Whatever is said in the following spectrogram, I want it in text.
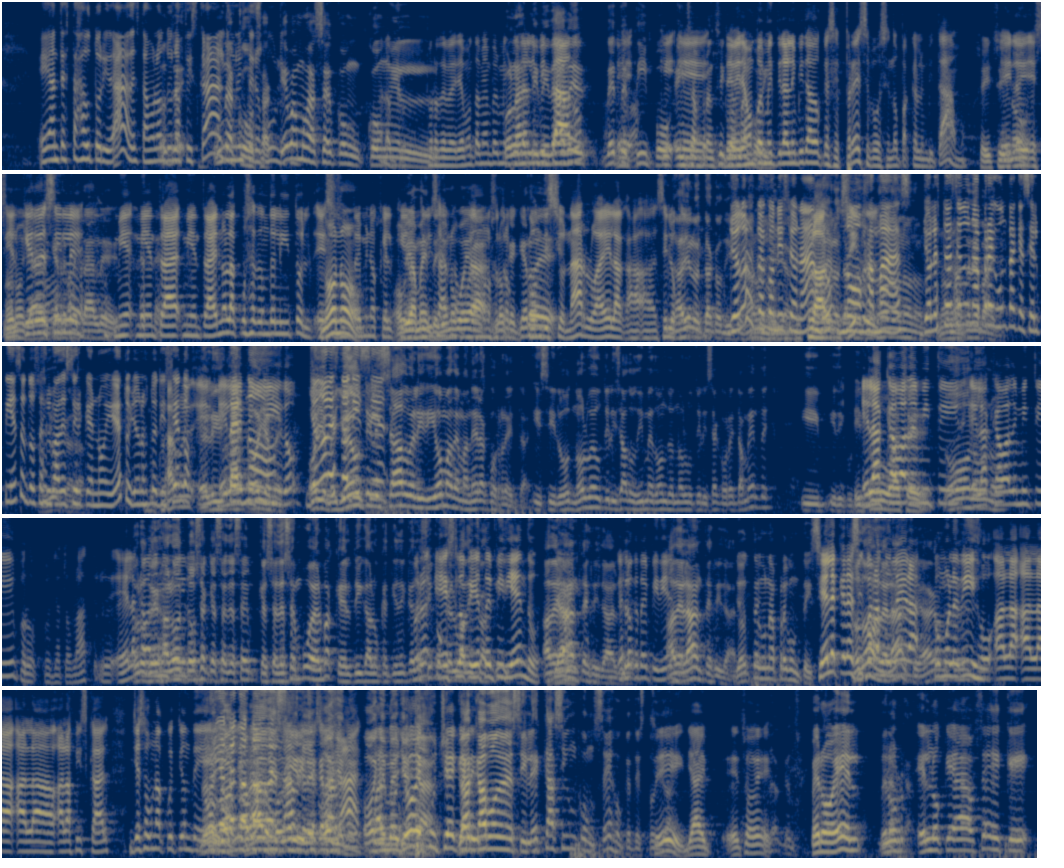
eh, ante estas autoridades. Estamos hablando de una fiscal, de una un ministerio público. ¿Qué vamos a hacer con, con Pero- el... Pero deberíamos también permitir con las al invitado... actividades de este tipo en San Francisco de Deberíamos permitir al invitado que se exprese, porque si no, ¿para qué lo invitamos? Sí, sí, Eh, no, le- si no, él no, quiere decirle, mientras, mientras él no le acusa de un delito, el- esos No, son no, términos que él quiere obviamente, utilizar, yo no no voy a- podemos lo nosotros que quiero es- condicionarlo a él a, a- a decir lo Nadie que... lo está Yo condicionando. no lo estoy condicionando, no, jamás. no, no, no. Yo le estoy No, haciendo no, una no, no, no. pregunta que si él piensa, entonces él va a decir que no y esto. Yo no estoy diciendo. no, yo no le estoy yo he utilizado el idioma de manera correcta. Y si lo- no lo he utilizado, dime dónde no lo utilicé correctamente y, y discutir. Él acaba de emitir, No, no, él no. acaba de emitir, pero pues ya tú hablaste. Él Pero acaba de déjalo emitir- entonces que se, desen- que se desenvuelva, que él diga lo que tiene que Pero decir. es lo que yo estoy aquí. pidiendo. Adelante, Ridal. Es lo que estoy pidiendo. Adelante, Ridal. Yo tengo una preguntita. Si él le quiere decir No, no, farandulera, adelante, haga como le dijo a la, a, la, a, la, a la fiscal, ya eso es una cuestión de... Yo de cuando yo escuché que- Yo acabo de decirle, es casi un consejo que te estoy Sí, ya, eso es. Pero él, lo, él lo que hace es que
